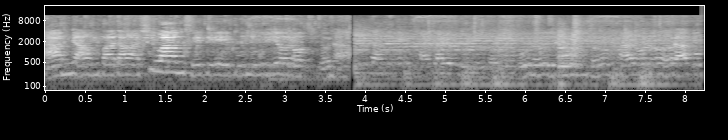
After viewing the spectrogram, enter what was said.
암양바다 시황세계 문을 열어 연하. 오늘 정성하로는 하고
